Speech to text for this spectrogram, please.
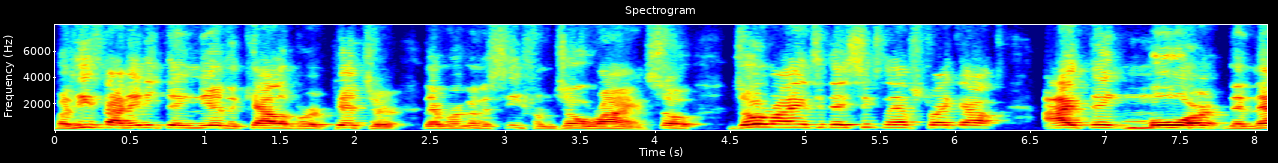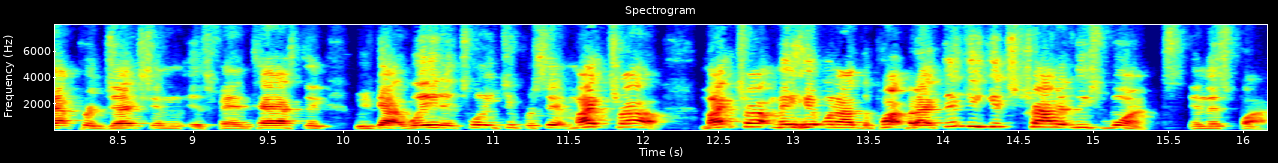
but he's not anything near the caliber of pitcher that we're going to see from Joe Ryan. So Joe Ryan today, six and a half strikeouts. I think more than that projection is fantastic. We've got Ward at 22%. Mike Trout. Mike Trout may hit one out of the park, but I think he gets Trout at least once in this spot.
